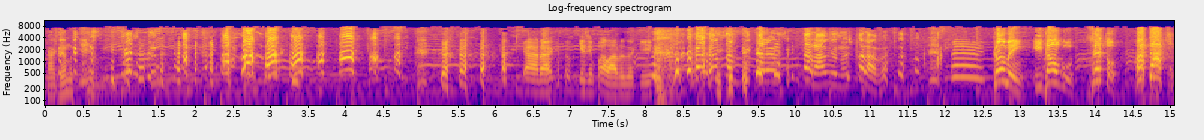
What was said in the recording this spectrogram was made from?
Cagando. Caraca, eu fiquei sem palavras aqui. Cara, eu não esperava, eu não esperava. Kamen, Hidalgo, Zeto, ataque!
